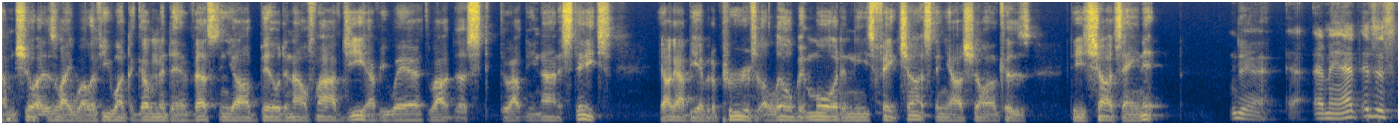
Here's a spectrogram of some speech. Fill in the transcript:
I'm sure it's like, well, if you want the government to invest in y'all building out 5G everywhere throughout the throughout the United States, y'all got to be able to prove a little bit more than these fake charts than y'all showing because these charts ain't it. Yeah, I mean, it's just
